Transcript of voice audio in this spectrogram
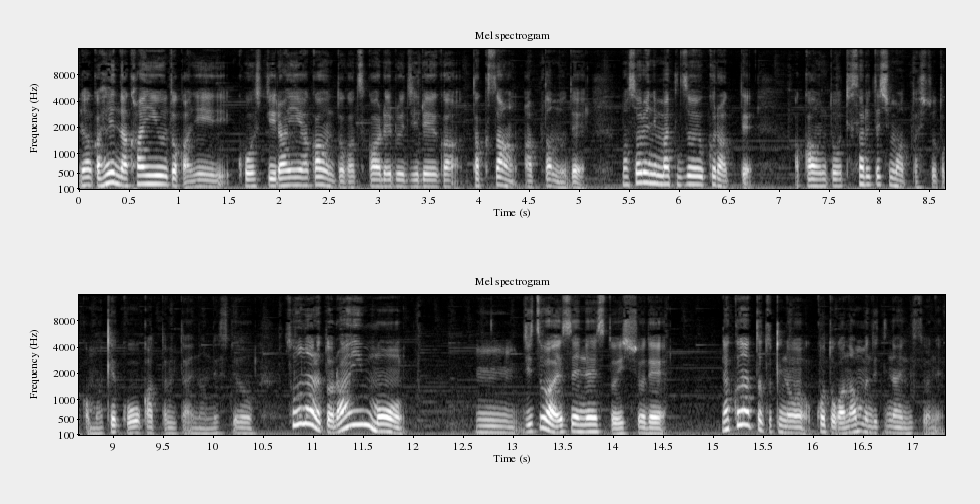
なんか変な勧誘とかに公式 LINE アカウントが使われる事例がたくさんあったので、まあ、それに巻き添えを食らってアカウントを消されてしまった人とかも結構多かったみたいなんですけどそうなると LINE もうん実は SNS と一緒で亡くなった時のことが何もできないんですよね。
